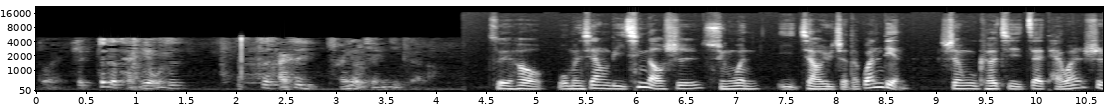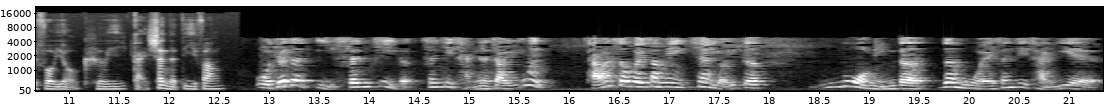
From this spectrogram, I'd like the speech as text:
对，所以这个产业我是。是还是很有前景的。最后，我们向李沁老师询问：以教育者的观点，生物科技在台湾是否有可以改善的地方？我觉得以生技的生技产业的教育，因为台湾社会上面现在有一个莫名的认为生技产业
